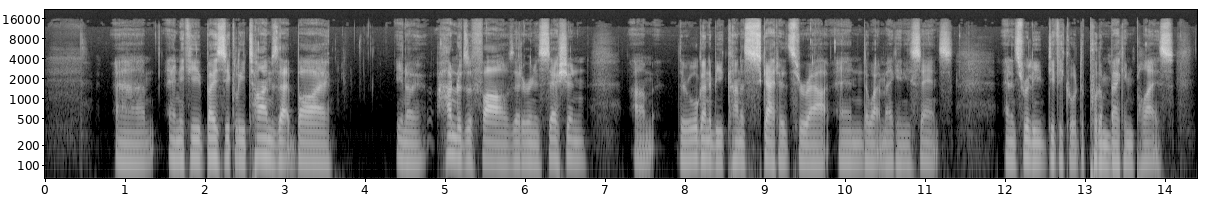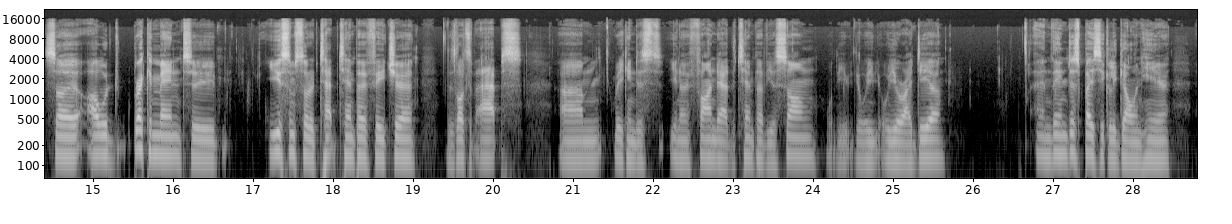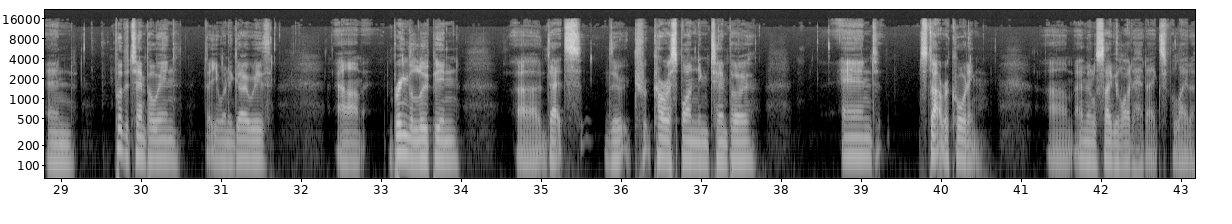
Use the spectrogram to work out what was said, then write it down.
Um, and if you basically times that by, you know, hundreds of files that are in a session, um, they're all going to be kind of scattered throughout and they won't make any sense. And it's really difficult to put them back in place. So I would recommend to use some sort of tap tempo feature. There's lots of apps um, where you can just, you know, find out the tempo of your song or, the, or your idea and then just basically go in here and put the tempo in that you want to go with. Um, bring the loop in. Uh, that's the corresponding tempo, and start recording. Um, and it'll save you a lot of headaches for later.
